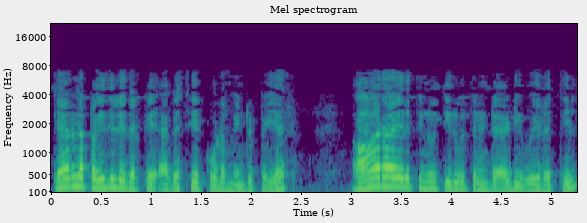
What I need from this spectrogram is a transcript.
கேரள பகுதியில் இதற்கு அகஸ்தியர் கூடம் என்று பெயர். ஆறாயிரத்தி நூத்தி இருபத்தி ரெண்டு அடி உயரத்தில்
